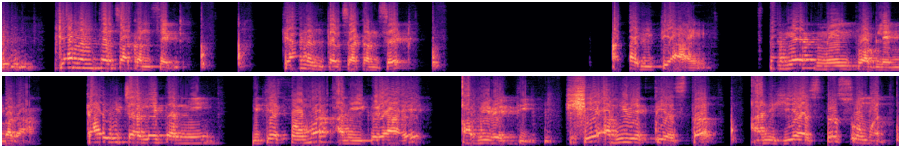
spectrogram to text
त्यानंतरचा कन्सेप्ट त्यानंतरचा कन्सेप्ट आता इथे आहे. सगळ्यात मेन प्रॉब्लेम बघा. काय विचारले त्यांनी? इथे सोमत आणि इकडे आहे अभिव्यक्ती. हे अभिव्यक्ती असतं आणि हे असतं सोमत.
